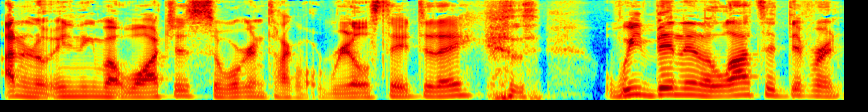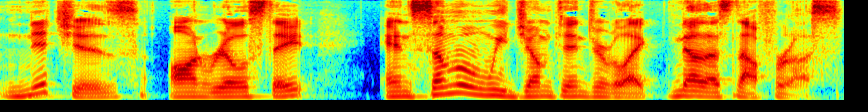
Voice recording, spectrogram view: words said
I don't know anything about watches, so we're going to talk about real estate today because we've been in lots of different niches on real estate, and some of them we jumped into were like, no, that's not for us.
